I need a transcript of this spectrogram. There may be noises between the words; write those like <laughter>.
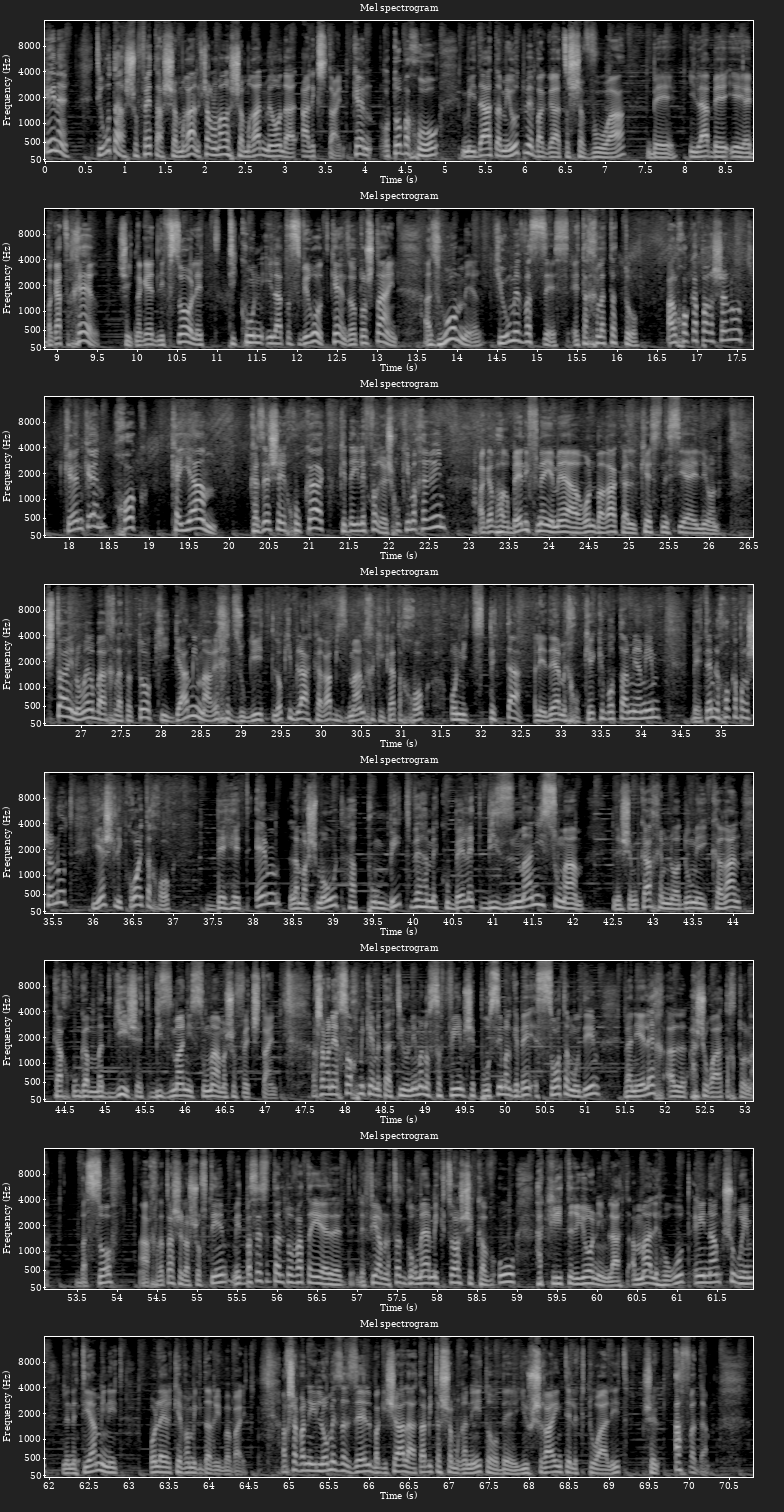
הנה, תראו את השופט השמרן, אפשר לומר השמרן מאוד, אלכס שטיין. כן, אותו בחור מדעת המיעוט בבג"ץ השבוע, בעילה, בבג"ץ אחר, שהתנגד לפסול את תיקון עילת הסבירות. כן, זה אותו שטיין. אז הוא אומר כי הוא מבסס את החלטתו על חוק הפרשנות. כן, כן, חוק קיים. כזה שחוקק כדי לפרש חוקים אחרים. אגב, הרבה לפני ימי אהרן ברק על כס נשיא העליון. שטיין אומר בהחלטתו כי גם אם מערכת זוגית לא קיבלה הכרה בזמן חקיקת החוק, או נצפתה על ידי המחוקק באותם ימים, בהתאם לחוק הפרשנות, יש לקרוא את החוק בהתאם למשמעות הפומבית והמקובלת בזמן יישומם. לשם כך הם נועדו מעיקרן, כך הוא גם מדגיש את בזמן יישומם, השופט שטיין. עכשיו אני אחסוך מכם את הטיעונים הנוספים שפרוסים על גבי עשרות עמודים, ואני אלך על השורה התחתונה. בסוף, ההחלטה של השופטים מתבססת על טובת הילד, לפי המלצת גורמי המקצוע שקבעו הקריטריונים להתאמה להורות אינם קשורים לנטייה מינית או להרכב המגדרי בבית. עכשיו, אני לא מזלזל בגישה הלהט"בית השמרנית או ביושרה אינטלקטואלית של אף אדם.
